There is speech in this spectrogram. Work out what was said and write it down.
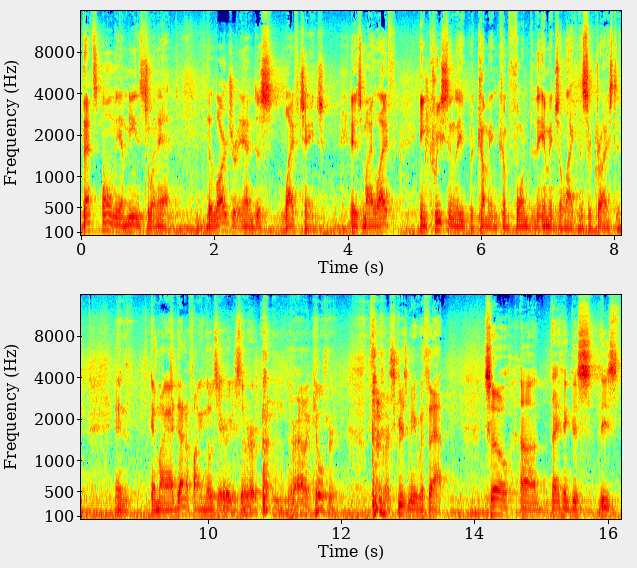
that's only a means to an end. The larger end is life change. Is my life increasingly becoming conformed to the image and likeness of Christ? And and am I identifying those areas that are that are out of kilter? Excuse me with that. So uh, I think this these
